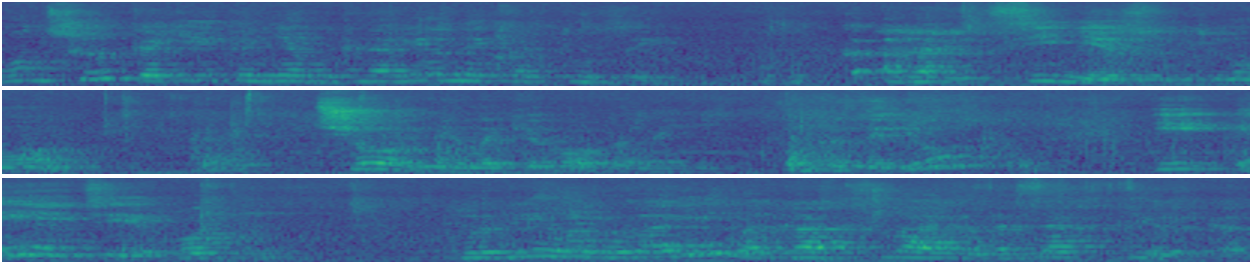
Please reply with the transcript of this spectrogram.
он шил какие-то необыкновенные картузы. Синее сукно, черный лакированный козырек, и эти, вот Людмила говорила, как славилась Ахтырка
